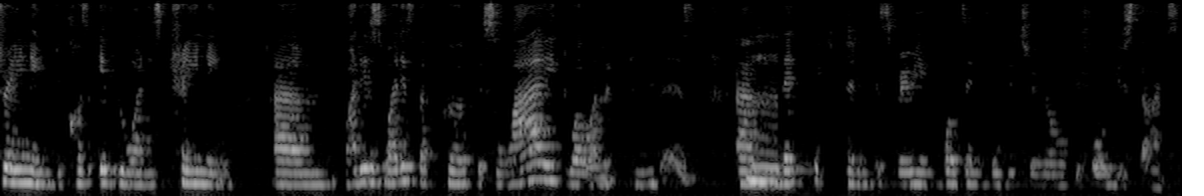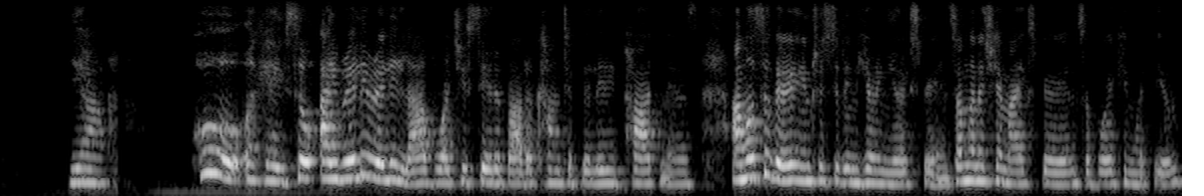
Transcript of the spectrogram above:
training because everyone is training? Um, what is what is the purpose? Why do I want to do this? Um, mm. That question is very important for you to know before you start. Yeah, Oh, okay. So I really, really love what you said about accountability partners. I'm also very interested in hearing your experience. I'm going to share my experience of working with you.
